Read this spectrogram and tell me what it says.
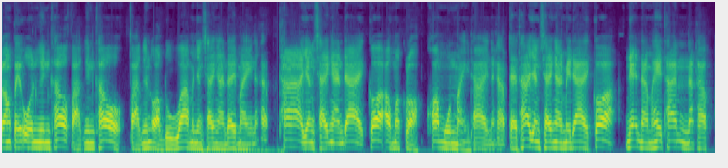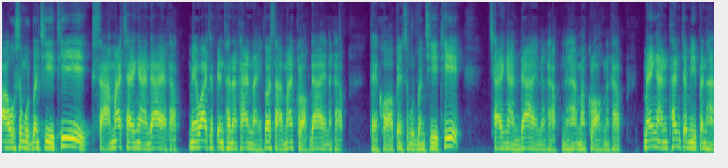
ลองไปโอนเงินเข้าฝากเงินเข้า ฝากเงินออกดูว่ามันยังใช้งานได้ไหมนะครับ ถ้ายังใช้งานได้ก็เอามากรอกข้อมูลใหม่ได้นะครับ แต่ถ้ายังใช้งานไม่ได้ก็แนะนำให้ท่านนะครับ เอาสมุดบัญชีที่สามารถใช้งานได้ครับ ไม่ว่าจะเป็นธนาคารไหนก็สามารถกรอกได้นะครับ แต่ขอเป็นสมุดบัญชีที่ใช้งานได้นะครับนะฮะมากรอกนะครับ ไม่งั้นท่านจะมีปัญหา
